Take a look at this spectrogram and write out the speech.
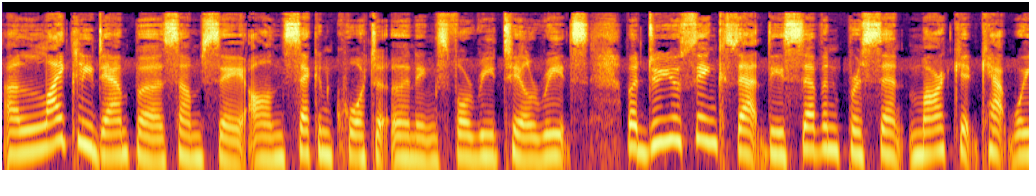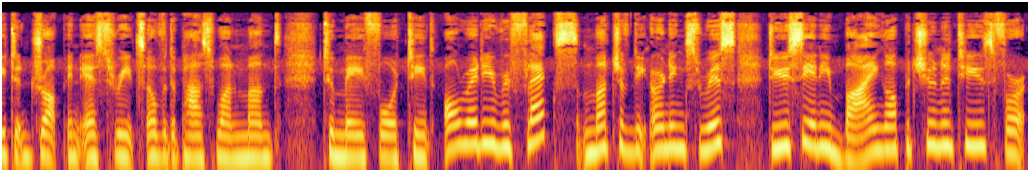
uh, likely damper, some say, on second quarter earnings for retail REITs. But do you think that the 7% market cap weighted drop in S REITs over the past one month to May 14th already reflects much of the earnings risk? Do you see any buying opportunities for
